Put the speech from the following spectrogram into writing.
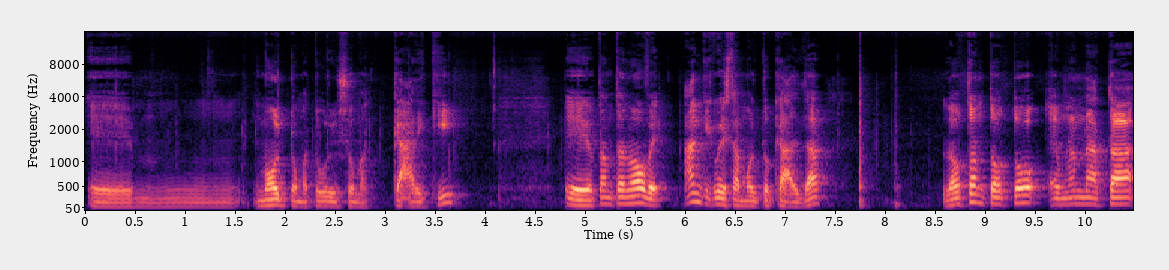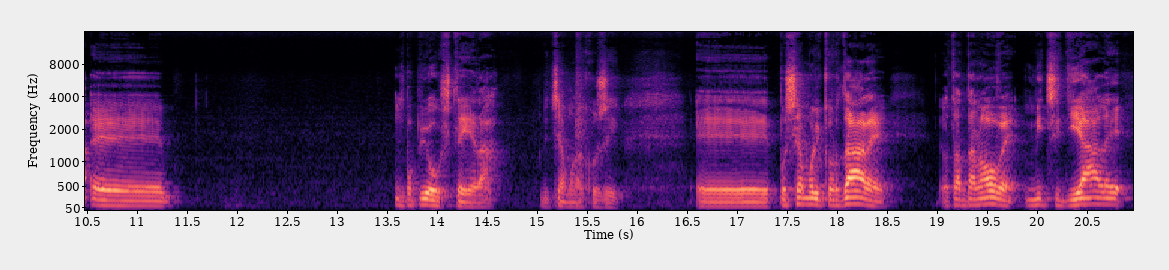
eh, molto maturi, insomma, carichi. E 89, anche questa molto calda. La 88 è un'annata eh, un po' più austera, diciamola così. Eh, possiamo ricordare l'89 micidiale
